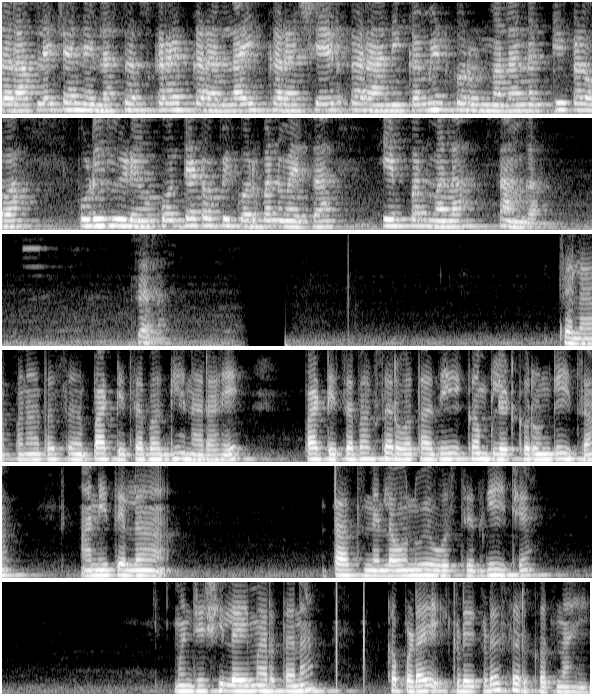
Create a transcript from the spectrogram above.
तर आपल्या चॅनेलला सबस्क्राईब करा लाईक करा शेअर करा आणि कमेंट करून मला नक्की कळवा पुढील व्हिडिओ कोणत्या टॉपिकवर बनवायचा हे पण मला सांगा. चला. चला आपण आता स पाटीचा भाग घेणार आहे. पाटीचा भाग सर्वात आधी कंप्लीट करून घ्यायचा आणि त्याला टाचण्या लावून व्यवस्थित घ्यायच्या म्हणजे शिलाई मारताना कपडा इकडे इकडे सरकत नाही.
